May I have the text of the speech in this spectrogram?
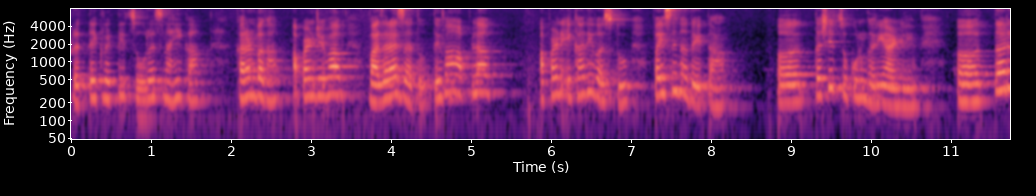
प्रत्येक व्यक्ती चोरच नाही का? कारण बघा आपण जेव्हा बाजारात जातो तेव्हा आपला आपण एखादी वस्तू पैसे न देता तशीच चुकून घरी आणली तर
